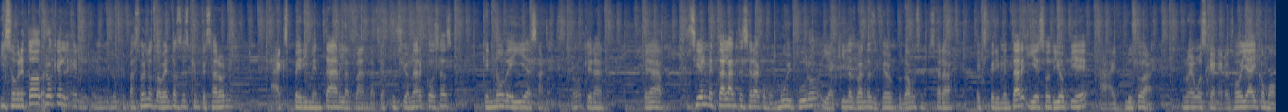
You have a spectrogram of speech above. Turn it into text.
y sobre todo creo que lo que pasó en los noventas es que empezaron a experimentar las bandas y a fusionar cosas que no veías antes, ¿no? Que eran, era, sí el metal antes era como muy puro y aquí las bandas dijeron pues vamos a empezar a experimentar y eso dio pie a incluso a nuevos géneros. Hoy hay como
